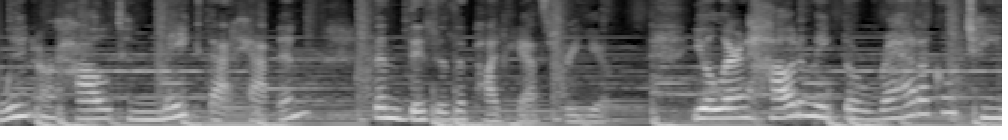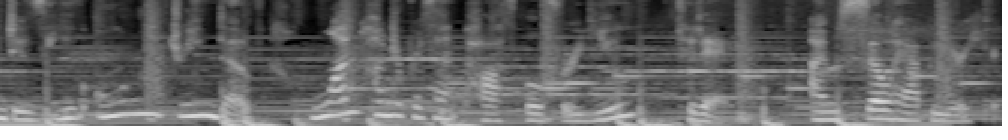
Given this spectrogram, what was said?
when or how to make that happen, then this is a podcast for you. You'll learn how to make the radical changes you've only dreamed of 100% possible for you today. I'm so happy you're here.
